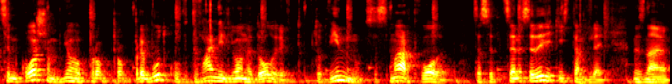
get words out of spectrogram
цим кошем в нього про, про прибутку в 2 мільйони доларів. Тобто він ну це смарт wallet. Це, це не сидить якийсь там, блядь, не знаю,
